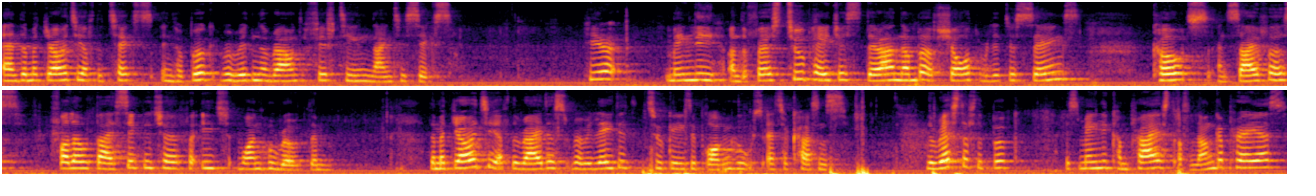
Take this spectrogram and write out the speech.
and the majority of the texts in her book were written around 1596. Here, mainly on the first two pages, there are a number of short religious sayings, codes, and ciphers, followed by a signature for each one who wrote them. The majority of the writers were related to Gese Brockenhus as her cousins. The rest of the book is mainly comprised of longer prayers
